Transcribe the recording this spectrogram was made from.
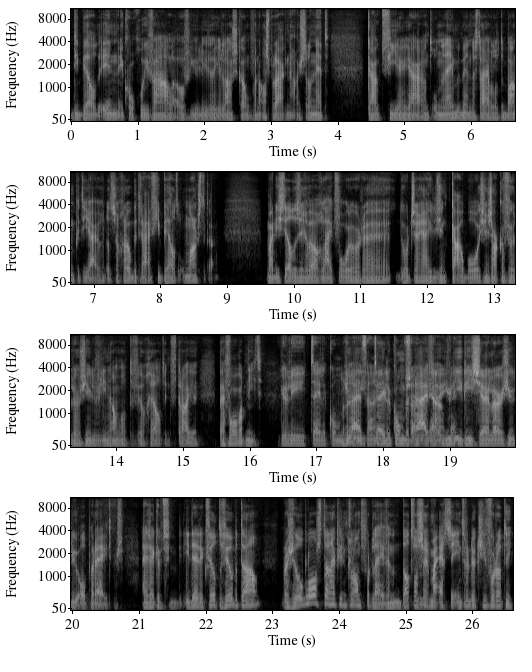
die belde in. Ik hoor goede verhalen over jullie. Wil je langskomen voor een afspraak? Nou, als je dan net koud vier jaar aan het ondernemen bent, dan sta je wel op de banken te juichen. Dat is een groot bedrijf je belt om langs te komen. Maar die stelde zich wel gelijk voor door, eh, door te zeggen: ja, jullie zijn cowboys en zakkenvullers. En jullie verdienen allemaal te veel geld. Ik vertrouw je bijvoorbeeld niet. Jullie telecombedrijven. Jullie telecombedrijven, ja, jullie resellers, jullie operators. En zei, ik heb het idee dat ik veel te veel betaal. Maar als je het oplost, dan heb je een klant voor het leven. En dat was zeg maar echt zijn introductie voordat hij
